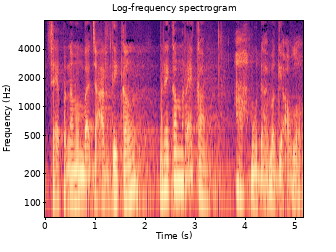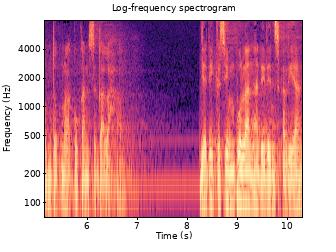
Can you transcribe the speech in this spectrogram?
Saya pernah membaca artikel mereka merekam. Ah mudah bagi Allah untuk melakukan segala hal. Jadi kesimpulan hadirin sekalian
